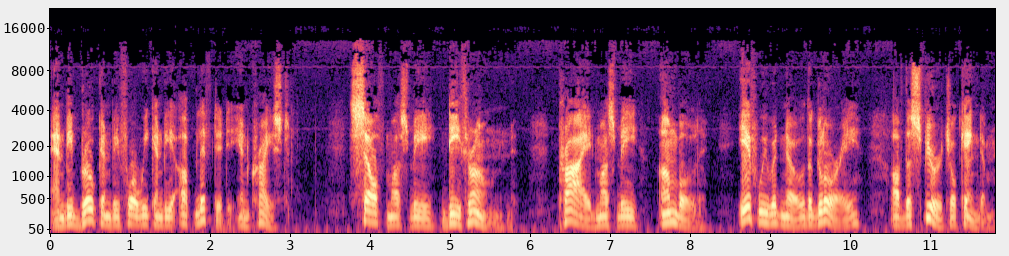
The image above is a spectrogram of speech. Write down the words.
and be broken before we can be uplifted in Christ. Self must be dethroned. Pride must be humbled, if we would know the glory of the spiritual kingdom.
